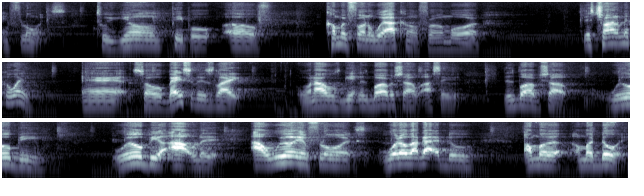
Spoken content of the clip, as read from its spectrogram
influenced to young people of coming from where I come from or just trying to make a way. And so basically it's like when I was getting this barbershop, I said, this barbershop will be, will be an outlet. I will influence whatever I got to do. I'm going I'm to do it.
